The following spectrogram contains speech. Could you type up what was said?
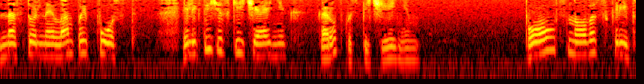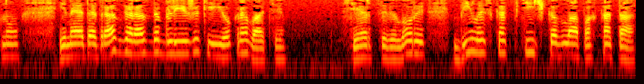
настольной лампой пост, электрический чайник, коробку с печеньем. Пол снова скрипнул, и на этот раз гораздо ближе к ее кровати. Сердце Велоры билось, как птичка в лапах кота.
